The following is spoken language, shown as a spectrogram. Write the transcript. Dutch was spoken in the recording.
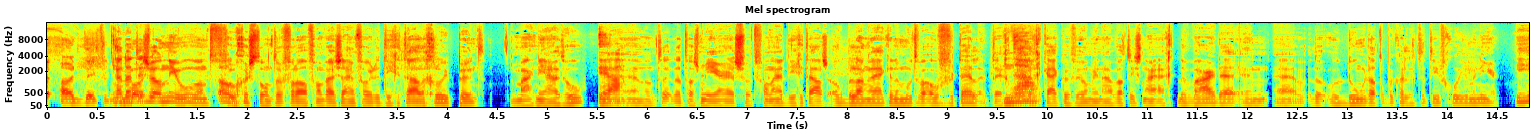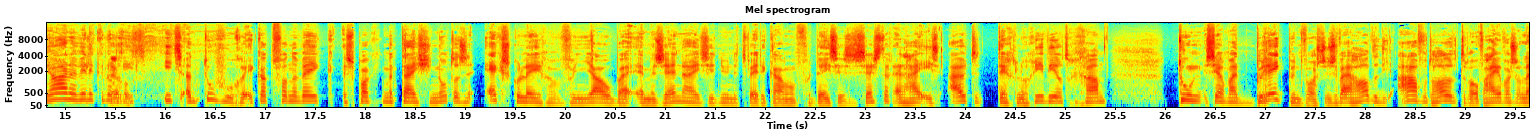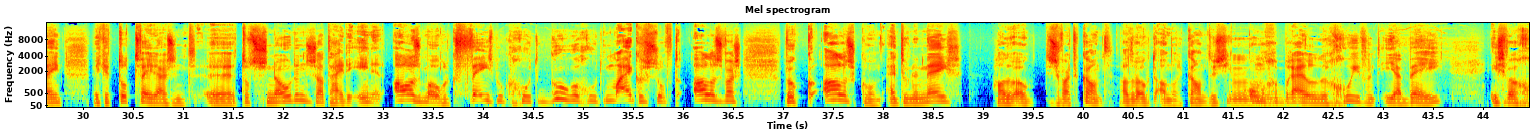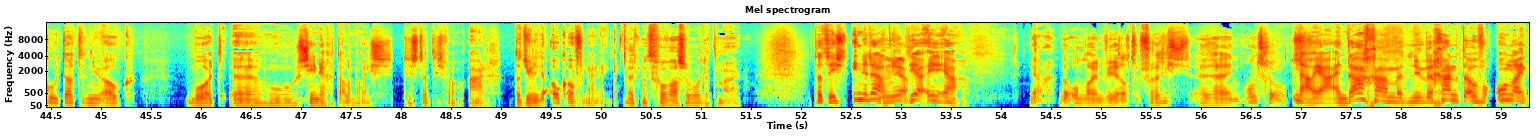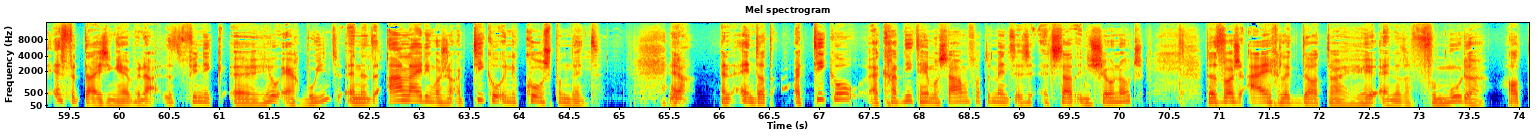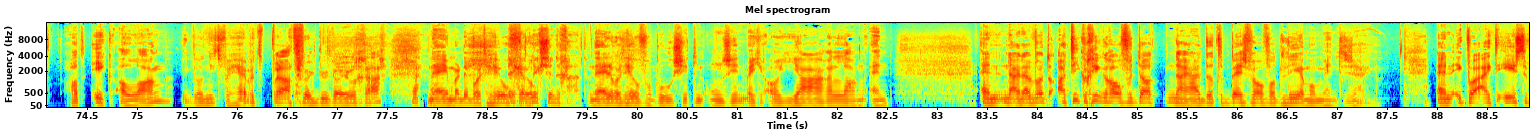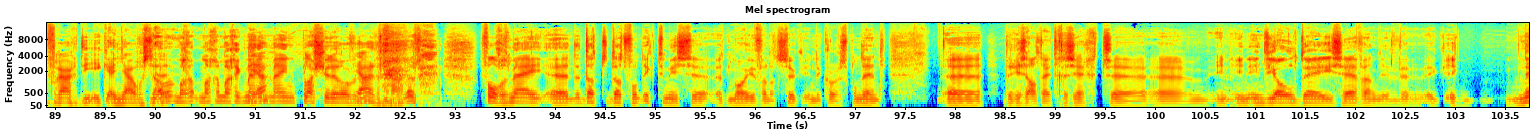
Oh, dat denk ik Nou, dat is wel nieuw, want Oh. vroeger stond er vooral van wij zijn voor de digitale groeipunt. Maakt niet uit hoe. Ja. Eh, want eh, dat was meer een soort van eh, digitaal is ook belangrijk en daar moeten we over vertellen. Tegenwoordig Nou. kijken we veel meer naar wat is nou eigenlijk de waarde en eh, de- hoe doen we dat op een kwalitatief goede manier. Ja, dan wil ik er nog iets, iets aan toevoegen. Ik had van de week sprak ik met Thijs Chinot, dat is een ex-collega van jou bij MSN. Hij zit nu in de Tweede Kamer voor D66 en hij is uit de technologiewereld gegaan toen zeg maar het breekpunt was. Dus wij hadden die avond hadden we het erover. Hij was alleen, weet je, tot 2000, eh, tot Snowden zat hij erin en alles mogelijk. Facebook goed, Google goed, Microsoft, alles was, we, alles kon. En toen ineens hadden we ook de zwarte kant, hadden we ook de andere kant. Dus die ongebreidelde groei van het IAB is wel goed dat er nu ook wordt eh, hoe zinnig het allemaal is. Dus dat is wel aardig. Dat jullie er ook over nadenken. Dat heeft met volwassen worden te maken. Dat is inderdaad. Ja. Ja. Ja, ja. Ja, de online wereld verliest zijn onschuld. Nou ja, en daar gaan we het nu. We gaan het over online advertising hebben. Nou, dat vind ik eh, heel erg boeiend. En de aanleiding was een artikel in de correspondent. En, Ja. en, en dat artikel, ik ga het niet helemaal samenvatten, mensen. Het staat in de show notes. Dat was eigenlijk dat er heel. En dat vermoeden had, had ik al lang. Ik wil niet voor Herbert praten, maar ik doe het wel heel graag. Nee, maar er wordt heel ik veel. heb niks in de gaten. Nee, er wordt heel veel bullshit en onzin, weet je, al jarenlang. En, en nou, nou, het artikel ging erover dat, nou ja, dat er best wel wat leermomenten zijn. En ik wil eigenlijk de eerste vraag die ik aan jou wil stellen. Nou, mag, mag, mag ik mijn, Ja? mijn plasje erover Ja, doen? dat gaat. Volgens mij, eh, dat, dat vond ik tenminste het mooie van dat stuk in de correspondent. Eh, er is altijd gezegd, eh, in, in, in the old days, hè, van, ik, ik, 90%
